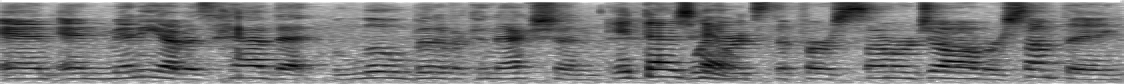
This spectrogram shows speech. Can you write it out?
And, and many of us have that little bit of a connection, It does whether help. it's the first summer job or something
